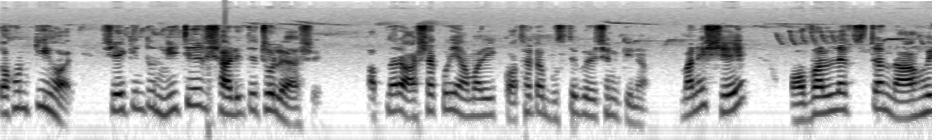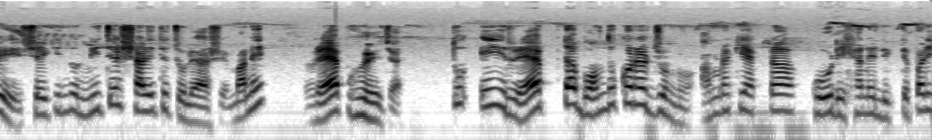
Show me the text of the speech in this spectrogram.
তখন কি হয়? সে কিন্তু নিচের সারিতে চলে আসে। আপনারা আশা করি আমার এই কথাটা বুঝতে পেরেছেন কিনা? মানে সে ওভারল্যাপসটা না হয়ে সে কিন্তু নিচের সারিতে চলে আসে মানে র্যাপ হয়ে যায়। তো এই র্যাপটা বন্ধ করার জন্য আমরা কি একটা কোড এখানে লিখতে পারি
